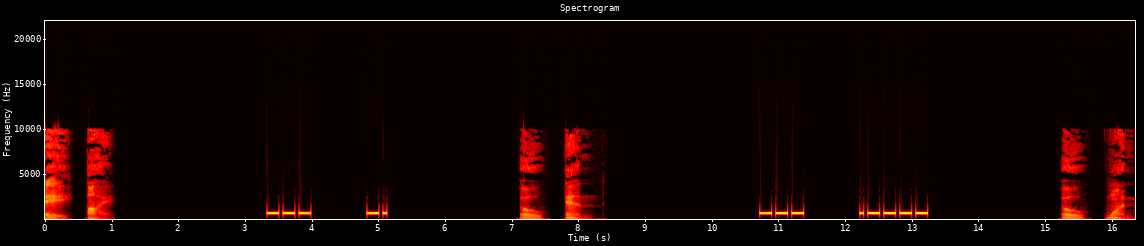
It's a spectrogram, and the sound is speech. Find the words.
A I O N. O one.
